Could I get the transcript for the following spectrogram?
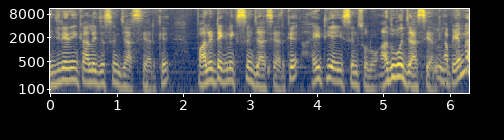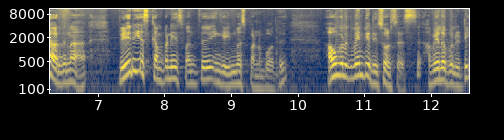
இன்ஜினியரிங் காலேஜஸும் ஜாஸ்தியாக இருக்குது பாலிடெக்னிக்ஸும் ஜாஸ்தியாக இருக்குது ஐடிஐஸ்ன்னு சொல்லுவோம். அதுவும் ஜாஸ்தியாக இருக்குது அப்போ என்ன ஆகுதுன்னா வேரியஸ் கம்பெனிஸ் வந்து இங்கே இன்வெஸ்ட் பண்ணும்போது அவங்களுக்கு வேண்டிய ரிசோர்ஸஸ் அவைலபிலிட்டி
